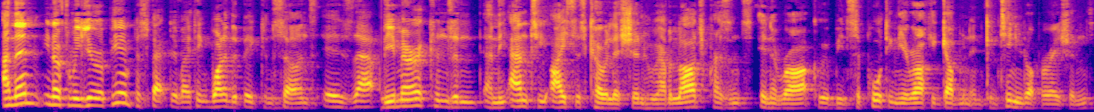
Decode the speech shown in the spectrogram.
And then, you know, from a European perspective, I think one of the big concerns is that the Americans and, and the anti ISIS coalition, who have a large presence in Iraq, who have been supporting the Iraqi government in continued operations,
